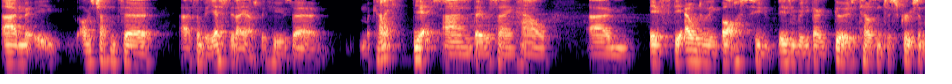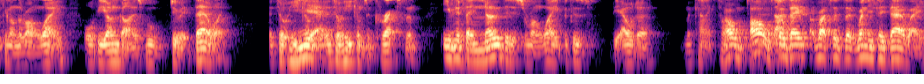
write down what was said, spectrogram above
Um, I was chatting to uh, somebody yesterday actually who's a mechanic, Yes, and they were saying how um, if the elderly boss who isn't really very good tells them to screw something on the wrong way, all the young guys will do it their way until he comes, Yeah. until he comes and corrects them, even if they know that it's the wrong way because the elder mechanic told oh, them oh, to do oh, so way. they right. So the, when you say their way,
